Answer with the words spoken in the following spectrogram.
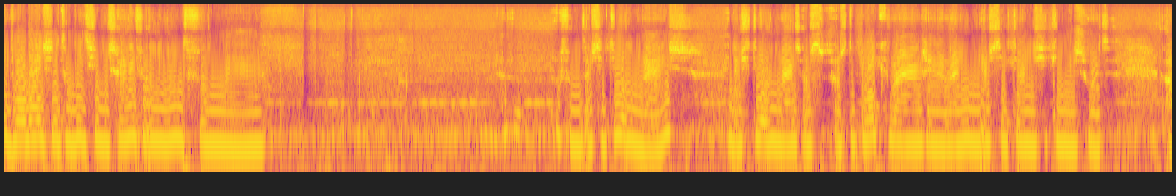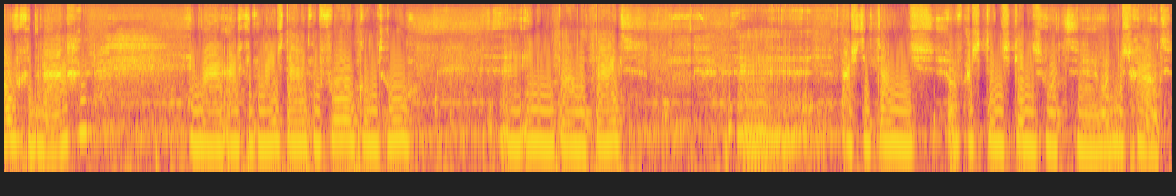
Ik wil deze traditie beschrijven aan de hand van, uh, van het architectuuronderwijs. Het architectuuronderwijs als, als de plek waar, waarin de architectonische kennis wordt overgedragen. En waar eigenlijk het meest duidelijk naar voren komt hoe uh, in een bepaalde tijd architectonisch of architectonische kennis wordt, wordt beschouwd.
